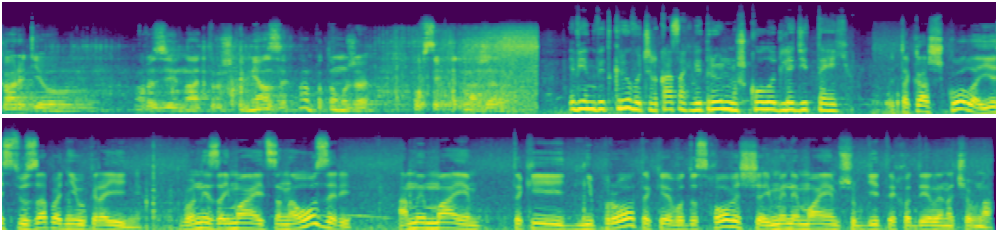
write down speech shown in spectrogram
Кардіо, розігнати трошки м'язи, а потім вже по всіх тренажерах. Він відкрив у Черкасах вітрильну школу для дітей. Така школа є у Западній Україні. Вони займаються на озері, а ми маємо такий Дніпро, таке водосховище, і ми не маємо, щоб діти ходили на човнах.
